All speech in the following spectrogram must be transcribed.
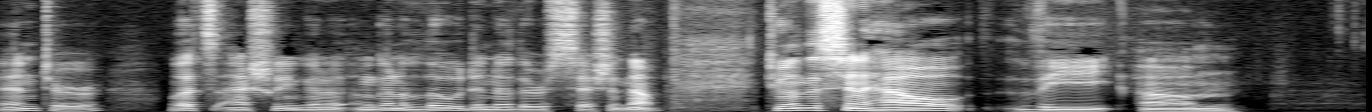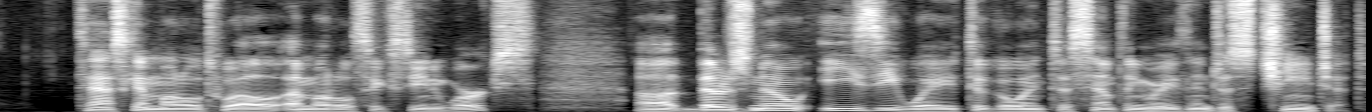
Enter. Let's actually, I'm gonna, I'm gonna load another session. Now, to understand how the um, Tascam Model 12, uh, Model 16 works, uh, there's no easy way to go into sampling rate and just change it.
